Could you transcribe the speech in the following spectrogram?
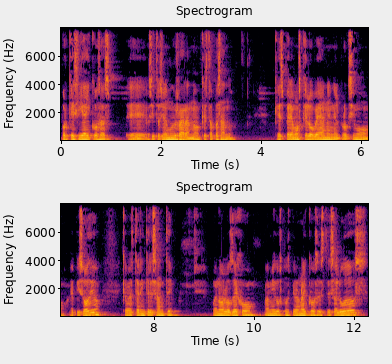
porque sí hay cosas eh, situaciones muy raras ¿no? que está pasando que esperemos que lo vean en el próximo episodio que va a estar interesante bueno los dejo amigos conspiranoicos este saludos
